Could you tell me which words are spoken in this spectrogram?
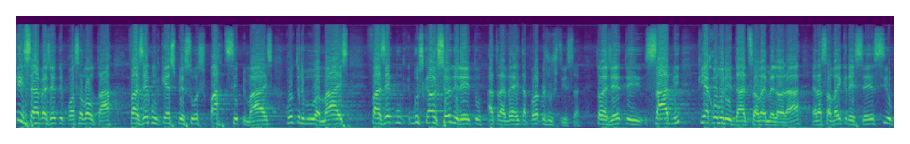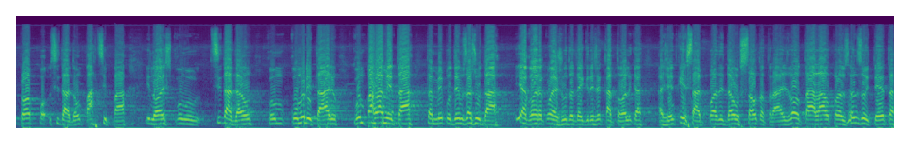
quem sabe, a gente possa voltar, fazer com que as pessoas participem mais, contribuam mais, fazer buscar o seu direito através da própria justiça. Então a gente sabe que a comunidade só vai melhorar, ela só vai crescer se o próprio cidadão participar e nós, como cidadão, como comunitário, como parlamentar, também podemos ajudar. E agora, com a ajuda da Igreja Católica, a gente, quem sabe, pode dar um salto atrás, voltar lá para os anos 80,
